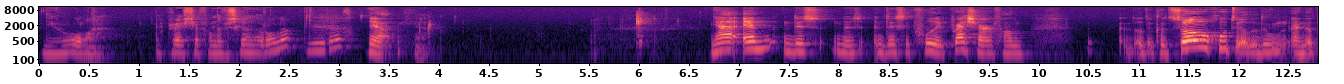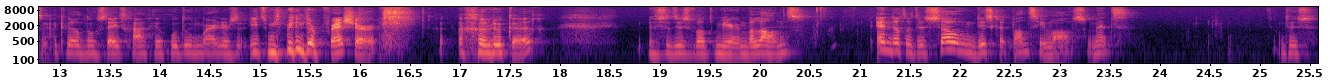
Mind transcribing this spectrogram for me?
Die rollen. De pressure van de verschillende rollen, doe je dat? ja. Ja. Ja, en dus, dus, dus ik voel die pressure van dat ik het zo goed wilde doen. En dat ik wil het nog steeds graag heel goed doen, maar er is iets minder pressure. Gelukkig. Dus het is wat meer in balans. En dat het dus zo'n discrepantie was met, dus,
